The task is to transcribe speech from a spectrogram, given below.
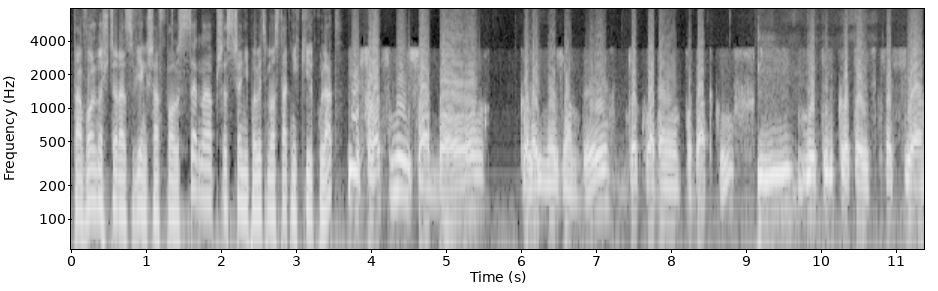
Ta wolność coraz większa w Polsce na przestrzeni powiedzmy ostatnich kilku lat? Jest coraz mniejsza, bo kolejne rządy dokładają podatków i nie tylko to jest kwestia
